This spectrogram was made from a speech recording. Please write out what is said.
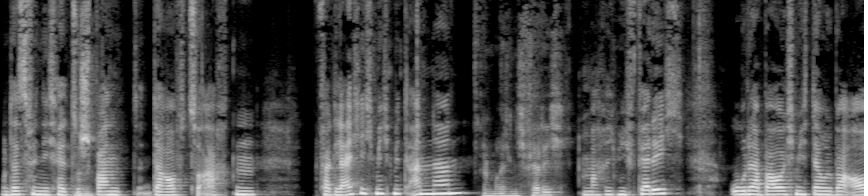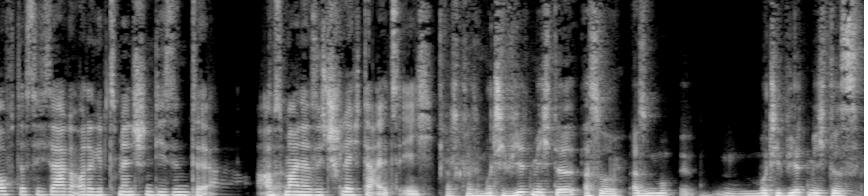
Und das finde ich halt so Mhm. spannend, darauf zu achten, vergleiche ich mich mit anderen, dann mache ich mich fertig. mache ich mich fertig oder baue ich mich darüber auf, dass ich sage, oh, da gibt es Menschen, die sind äh, aus Ja. meiner Sicht schlechter als ich. Also quasi motiviert mich das, also mo- äh, motiviert mich das,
